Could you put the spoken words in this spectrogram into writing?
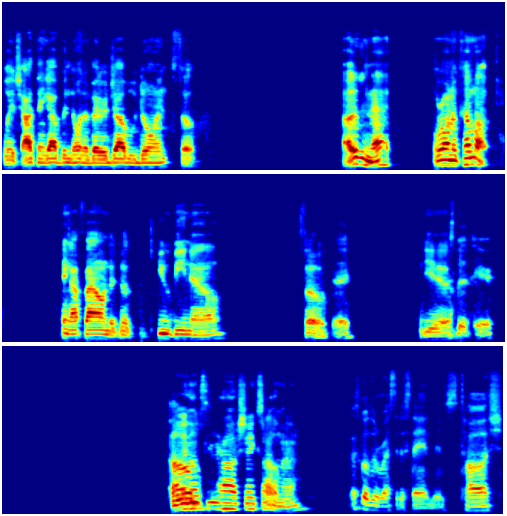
which I think I've been doing a better job of doing, so other than that, we're on a come up. I think I found a good QB now. So Okay, yeah, that's good to hear. So we're Um, gonna see how it shakes out, man. Let's go to the rest of the standings. Tosh,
